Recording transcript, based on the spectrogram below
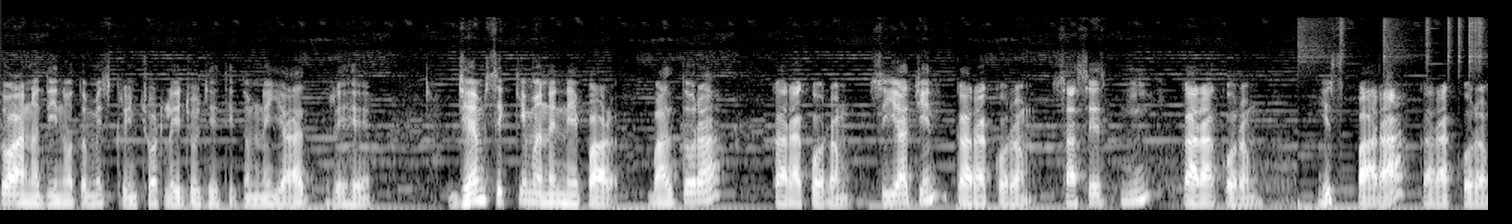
તો આ નદીનો તમે સ્ક્રીનશોટ લેજો જેથી તમને યાદ રહે. જેમ સિક્કિમ અને નેપાળ, બાલતોરા, કારાકોરમ, સિયાચીન, કારાકોરમ, સાસેની કારાકોરમ, હિસ્પારા, કારાકોરમ,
